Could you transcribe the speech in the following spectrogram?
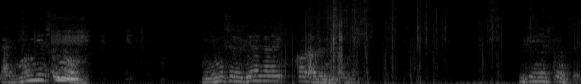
Jak mam jest, to mam. Nie muszę wybierać, ale koda bym miał. I się nie śpiącej.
